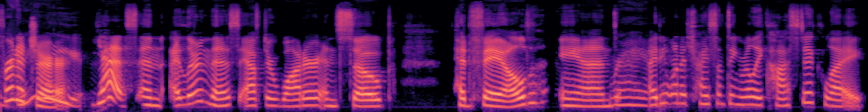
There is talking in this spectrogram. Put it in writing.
furniture. Really? Yes, and I learned this after water and soap had failed and right. I didn't want to try something really caustic like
